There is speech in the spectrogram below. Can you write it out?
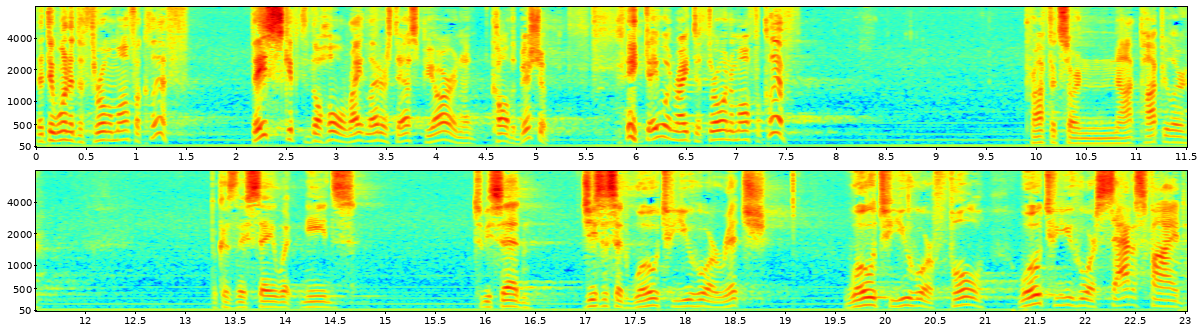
that they wanted to throw him off a cliff. They skipped the whole write letters to SPR and call the bishop. they went right to throwing him off a cliff. Prophets are not popular because they say what needs to be said. Jesus said, Woe to you who are rich, woe to you who are full, woe to you who are satisfied.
